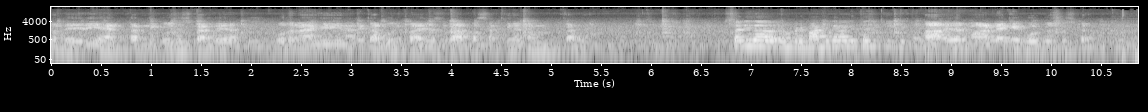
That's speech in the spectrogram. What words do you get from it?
ਬੰਦੇ ਜਿਹੜੀ ਹੈਲਪ ਕਰਨ ਦੀ ਕੋਸ਼ਿਸ਼ ਕਰਦੇ ਆ ਉਹਦੇ ਨਾਲ ਇਹ ਇਹਨਾਂ ਤੇ ਕਾਬੂ ਨਹੀਂ ਪਾਇਆ ਜਾ ਸਕਦਾ ਆਪਾਂ ਸਖਤੀ ਨਾਲ ਕੰਮ ਕਰ ਰਹੇ ਹਾਂ। ਸਰ ਇਹਦਾ ਹੁਣ ਰਿਮਾਂਡ ਵਗੈਰਾ ਲਿੱਤਾ ਜੀ ਕੀ ਕੀਤਾ ਹਾਂ ਇਹਦਾ ਰਿਮਾਂਡ ਲੈ ਕੇ ਹੋਰ ਕੋਸ਼ਿਸ਼ ਕਰਾਂਗੇ।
